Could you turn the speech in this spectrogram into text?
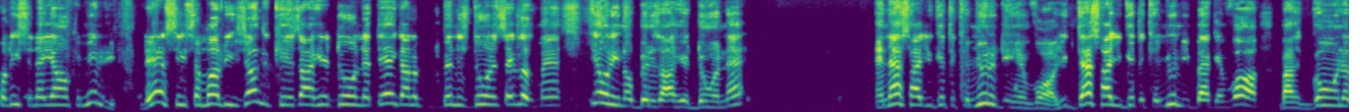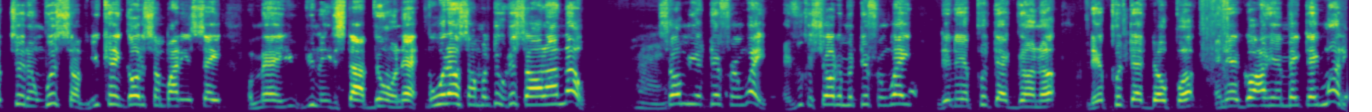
police in their own community. They'll see some of these younger kids out here doing that they ain't got no business doing and say, look, man, you don't need no business out here doing that. And that's how you get the community involved. You, that's how you get the community back involved by going up to them with something. You can't go to somebody and say, well, man, you, you need to stop doing that. But what else I'm gonna do? This is all I know. Right. Show me a different way. If you can show them a different way, then they'll put that gun up, they'll put that dope up, and they'll go out here and make their money.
